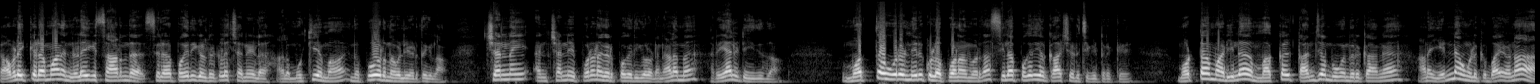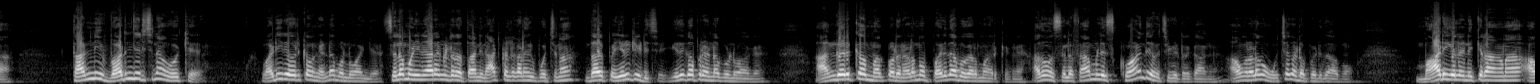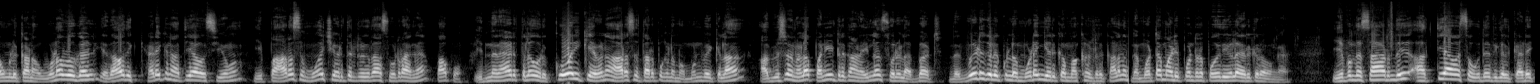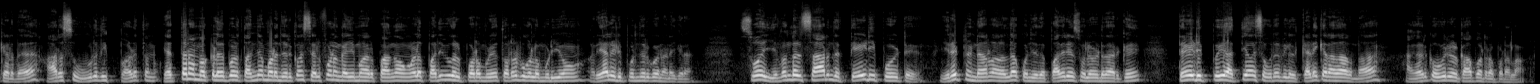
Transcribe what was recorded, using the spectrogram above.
கவலைக்கிடமான நிலைக்கு சார்ந்த சில பகுதிகள் இருக்குல்ல சென்னையில். அதில் முக்கியமாக இந்த போர்ந்த வழி எடுத்துக்கலாம். சென்னை அண்ட் சென்னை புறநகர் பகுதிகளோட நிலமை ரியாலிட்டி இதுதான். மொத்த ஊரை நீருக்குள்ளே போன மாதிரி தான் சில பகுதிகள் காட்சி அடிச்சுக்கிட்டு இருக்குது மொட்டை மாடியில் மக்கள் தஞ்சம் புகுந்திருக்காங்க. ஆனால் என்ன அவங்களுக்கு பயம்னா தண்ணி வடிஞ்சிருச்சுன்னா ஓகே. வடிகிற வரைக்கும் அவங்க என்ன பண்ணுவாங்க? சில மணி நேரங்கள்ன்ற தாண்டி நாட்கள் கணக்கு போச்சுன்னா இந்த இப்போ இருட்டிடுச்சு. இதுக்கப்புறம் என்ன பண்ணுவாங்க? அங்கே இருக்க மக்களோட நிலைமை பரிதாபகரமாக இருக்குங்க. அதுவும் சில ஃபேமிலிஸ் குழந்தைய வச்சுக்கிட்டு இருக்காங்க. அவங்க நிலமை உச்சக்கட்ட பரிதாபம். மாடிகளில் நிற்கிறாங்கன்னா அவங்களுக்கான உணவுகள் ஏதாவது கிடைக்கணும் அத்தியாவசியம். இப்போ அரசு முயற்சி எடுத்துகிட்டு இருக்கதா சொல்கிறாங்க பார்ப்போம் இந்த நேரத்தில் ஒரு கோரிக்கை வேணும். அரசு தரப்புக்கு நம்ம முன்வைக்கலாம். அது விஷயம் நல்லா பண்ணிட்டு இருக்காங்க. இல்லை சொல்லலை. பட் இந்த வீடுகளுக்குள்ள முடங்கி இருக்க மக்கள் இருக்கான இந்த மொட்டை மாடி போன்ற பகுதிகளில் இருக்கிறவங்க. இவங்க சார்ந்து அத்தியாவசிய உதவிகள் கிடைக்கிறத அரசு உறுதிப்படுத்தணும். எத்தனை மக்கள் இது தஞ்சம் அடைஞ்சிருக்கோம். செல்ஃபோன் கையமாக இருப்பாங்க. அவங்களால பதிவுகள் போட முடியும். தொடர்பு கொள்ள முடியும். ரியாலிட்டி புரிஞ்சிருக்கும்னு நினைக்கிறேன். ஸோ இவங்கள் சார்ந்து தேடி போயிட்டு இருட்டு நேரம் தான் கொஞ்சம் இதை பதவியை சொல்ல வேண்டியதாக இருக்குது தேடி போய் அத்தியாவசிய உதவிகள் கிடைக்கிறதா இருந்தால் அங்கே இருக்க உயிர்கள் காப்பாற்றப்படலாம்.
